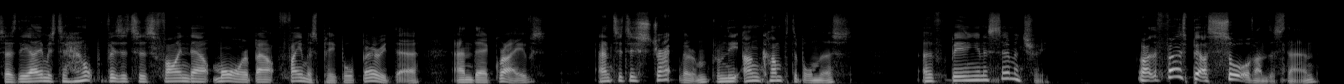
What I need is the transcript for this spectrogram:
says the aim is to help visitors find out more about famous people buried there and their graves and to distract them from the uncomfortableness of being in a cemetery. Right, the first bit I sort of understand,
